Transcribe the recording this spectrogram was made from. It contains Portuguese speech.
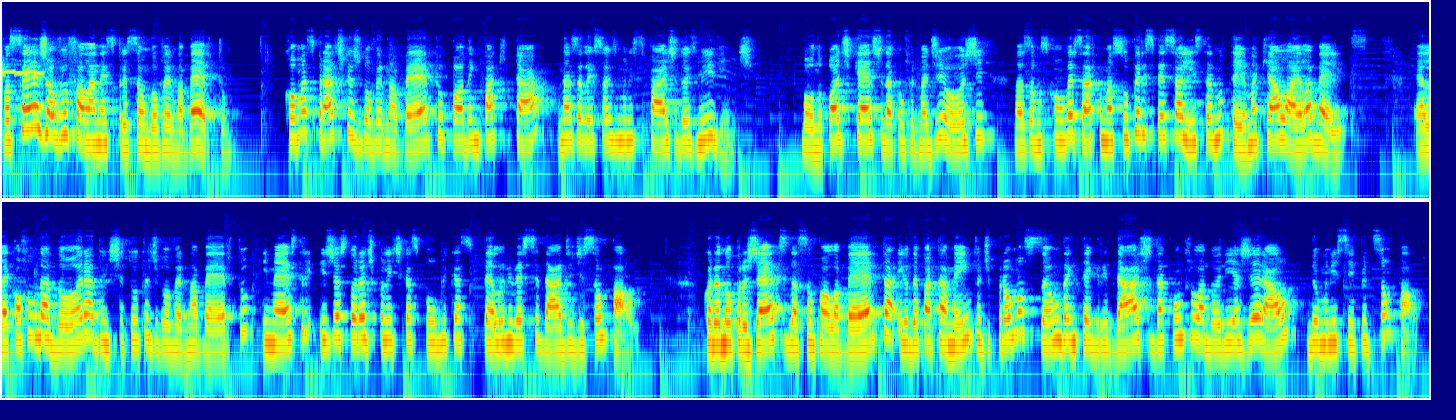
Você já ouviu falar na expressão governo aberto? Como as práticas de governo aberto podem impactar nas eleições municipais de 2020? Bom, no podcast da Confirma de hoje, nós vamos conversar com uma super especialista no tema, que é a Laila Bellix. Ela é cofundadora do Instituto de Governo Aberto e mestre e gestora de políticas públicas pela Universidade de São Paulo. Coordenou projetos da São Paulo Aberta e o Departamento de Promoção da Integridade da Controladoria Geral do município de São Paulo.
